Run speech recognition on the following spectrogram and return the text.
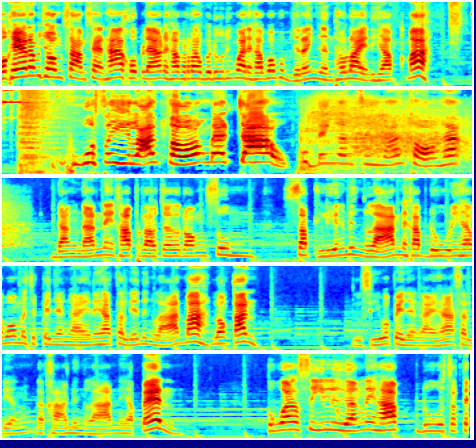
โอเคท่านผู้ชม3ามแสนห้าครบแล้วนะครับ เรามาดูดีกว่านะครับว่าผมจะได้เงินเท่าไหร่นะครับ มาโอ้สี่ล้านสองแม่เจ้า ผมได้เงิน4ล้านสองฮะ ดังนั้นนะครับเราจะลองซุ่มสัตว์เลี้ยง 1 ล้านนะครับ ดูนะครับว่ามันจะเป็นยังไงนะครับสัตว์เลี้ยง 1 ล้านมาลองกัน ดูซิว่าเป็นยังไงฮะสัตว์เลี้ยงราคา 1 ล้านนะครับเป็น ตัวสีเหลืองนะครับ ดูสเต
